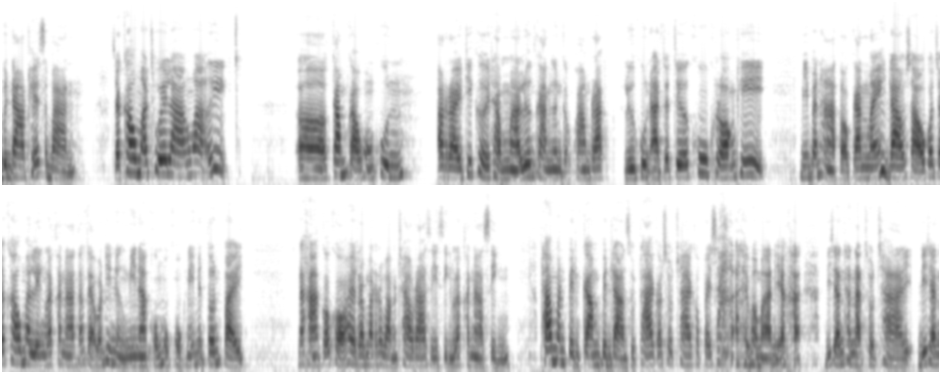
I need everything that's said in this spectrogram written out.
เป็นดาวเทศบาล จะเข้ามาช่วยล้างว่า เอ้ยกรรมเก่าของคุณอะไรที่เคยทำมาเรื่องการเงินกับความรัก หรือคุณอาจจะเจอคู่ครองที่มีปัญหาต่อกันไหมดาวเสาร์ก็จะเข้ามาเล็งลัคนาตั้งแต่วันที่หนึ่งมีนาคม 66 นี้เป็นต้นไป นะคะก็ขอให้ระมัดระวังชาวราศีสิงห์ลัคนาสิงห์ถ้ามันเป็นกรรมเป็นด่านสุดท้ายก็ชดใช้เข้าไปซะอะไรประมาณนี้ค่ะ ดิฉันถนัดชดใช้ดิฉัน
